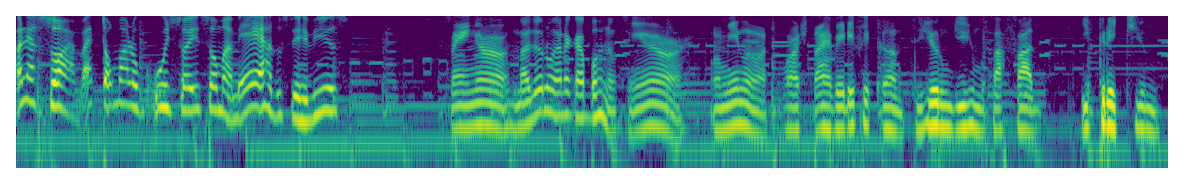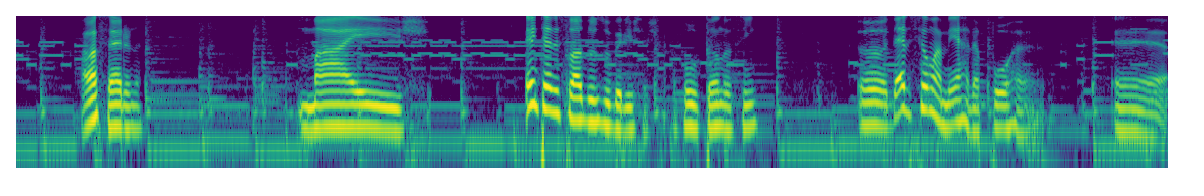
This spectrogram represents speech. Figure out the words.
Olha só, vai tomar no cu, isso aí, isso é uma merda o serviço. Senhor, mas eu não era capaz não. Senhor, um minuto, vou estar verificando esse gerundismo safado e cretino. Fala sério, né? Mas. Eu entendo esse lado dos uberistas. Voltando assim. Uh, deve ser uma merda, porra. É.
